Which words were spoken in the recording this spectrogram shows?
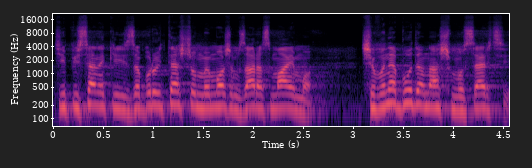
ті пісенники і заберуть те, що ми можемо зараз маємо. Чи воно буде в нашому серці?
